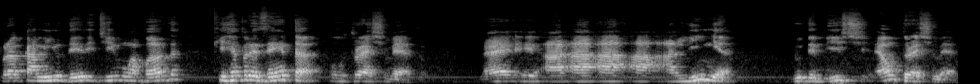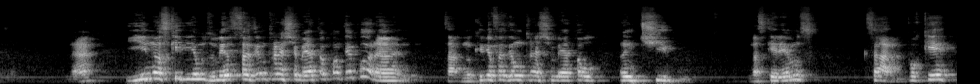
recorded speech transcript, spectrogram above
para o caminho dele de uma banda que representa o thrash metal. Né? A, a, a, a linha do Beast é um thrash metal. Né? E nós queríamos mesmo fazer um thrash metal contemporâneo, sabe? Não queria fazer um thrash metal antigo. Nós queremos, sabe? Porque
